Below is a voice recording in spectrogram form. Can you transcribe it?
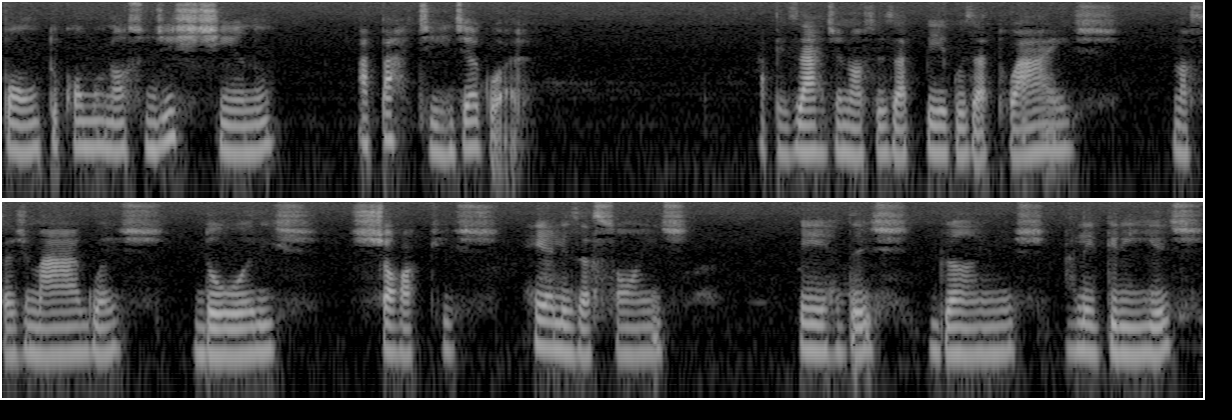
ponto como nosso destino a partir de agora. Apesar de nossos apegos atuais, nossas mágoas, dores, choques, realizações, perdas, ganhos, alegrias.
